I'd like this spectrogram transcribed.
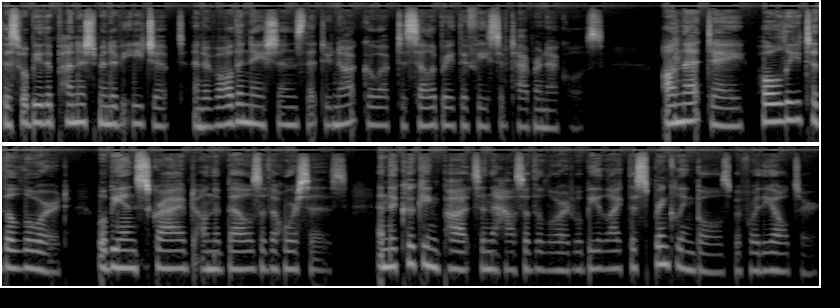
This will be the punishment of Egypt and of all the nations that do not go up to celebrate the Feast of Tabernacles. On that day, holy to the Lord will be inscribed on the bells of the horses, and the cooking pots in the house of the Lord will be like the sprinkling bowls before the altar.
